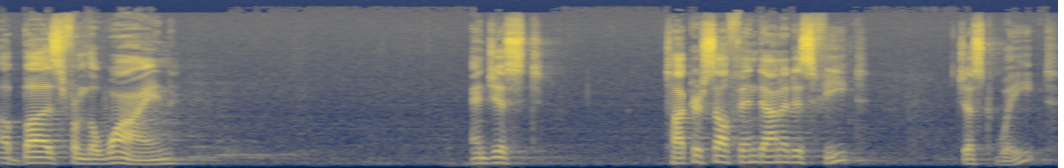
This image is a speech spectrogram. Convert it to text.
a buzz from the wine and just tuck herself in down at his feet? Just wait?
